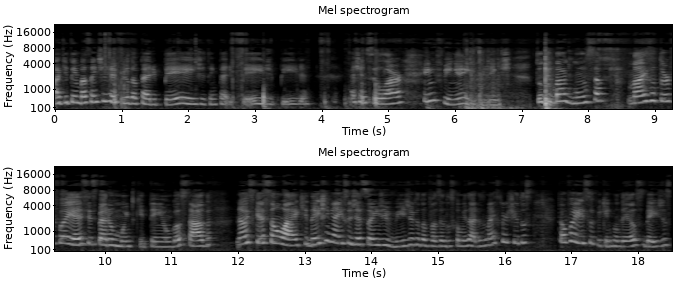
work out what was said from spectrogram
Aqui tem bastante refil da Perry Page, tem Perry Page, pilha, a gente celular. Enfim, é isso, gente. Tudo bagunça, mas o tour foi esse. Espero muito que tenham gostado. Não esqueçam o like, deixem aí sugestões de vídeo que eu tô fazendo os comentários mais curtidos. Então foi isso, fiquem com Deus, beijos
